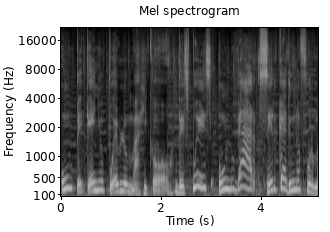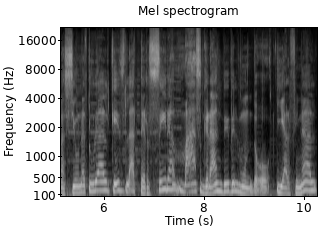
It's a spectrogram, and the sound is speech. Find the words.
un pequeño pueblo mágico, después un lugar cerca de una formación natural que es la tercera más grande del mundo y al final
